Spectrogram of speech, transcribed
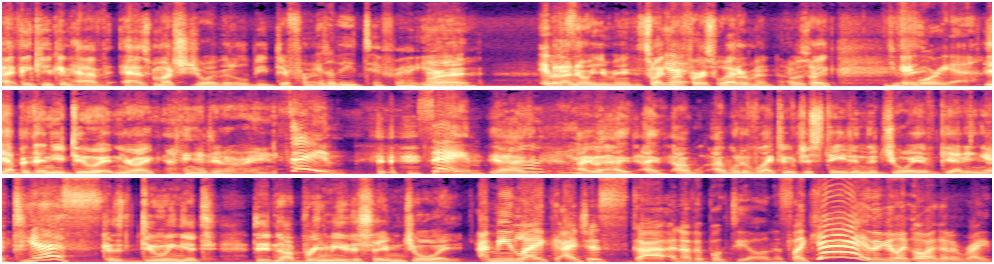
I think you can have as much joy, but it'll be different. It'll be different. Yeah. Right. It but I know what you mean. It's like my first Letterman. I was like, it- Euphoria. yeah, but then you do it and you're like, I think I did all right. Same. Same. Yeah, Well, I, yeah. I, I, I, I would have liked to have just stayed in the joy of getting it. yes. Because doing it did not bring me the same joy. I mean, like, I just got another book deal, and it's like, yay! And then you're like, oh, I gotta write.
